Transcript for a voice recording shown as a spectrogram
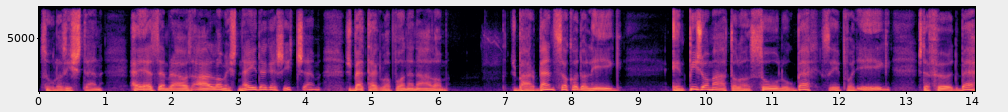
szól az Isten, helyezzem rá az állam, és ne idegesítsem, s beteglap van-e nálam. S bár bent szakad a lég, én pizsamátalan szólok, beh, szép vagy ég, s te föld, beh,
